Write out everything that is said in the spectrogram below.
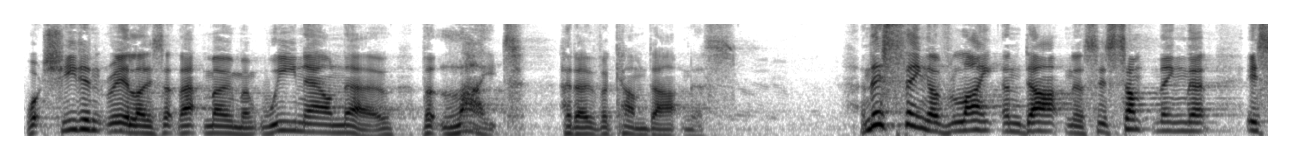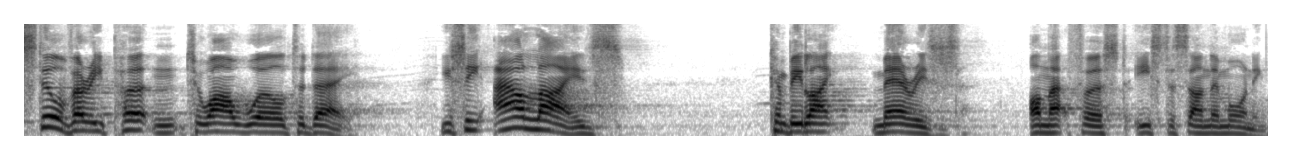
What she didn't realize at that moment, we now know that light had overcome darkness. And this thing of light and darkness is something that is still very pertinent to our world today. You see, our lives can be like Mary's on that first Easter Sunday morning.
